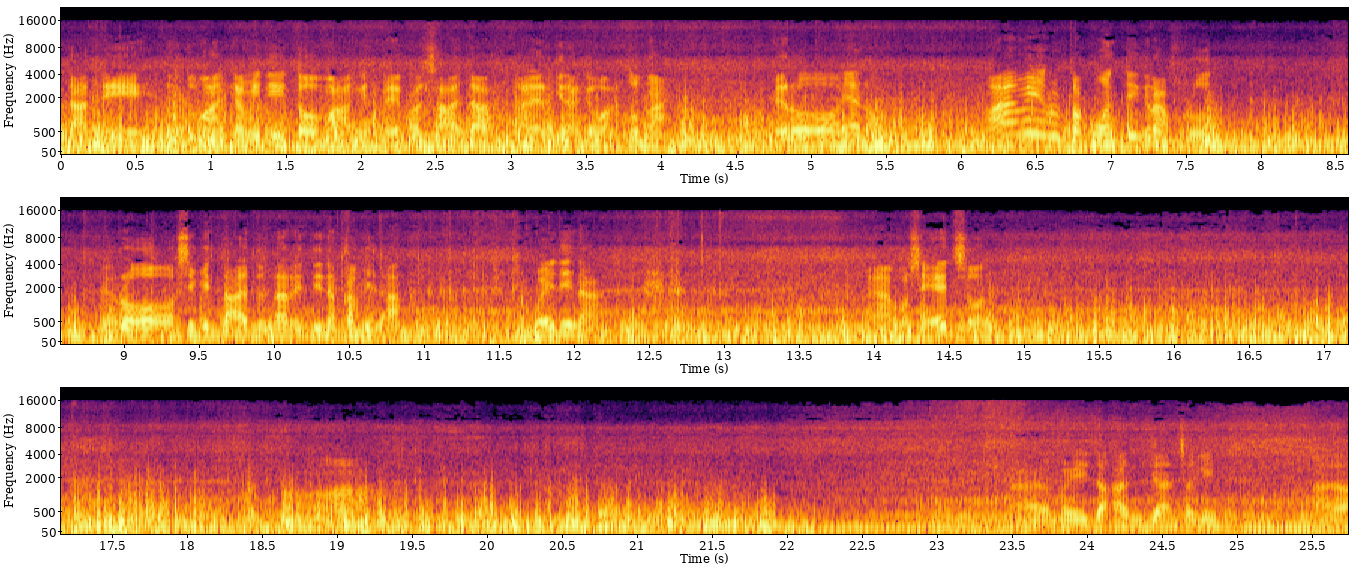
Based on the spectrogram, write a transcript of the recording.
Dati, nung dumaan kami dito, maangit pa yung kalsada dahil ginagawa ito nga. Pero, ayan o. Ah, mayroon pa konting rough road. Pero, simentado na rin din ang kabila. Pwede na. Ayan po si Edson. Ah. Ah, may daan dyan sa. Ano?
